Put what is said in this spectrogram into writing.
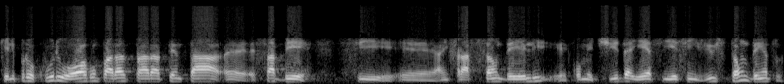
que ele procure o órgão para, para tentar é, saber se é, a infração dele é cometida e esse, e esse envio estão dentro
